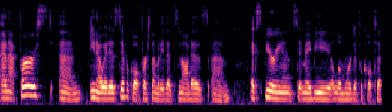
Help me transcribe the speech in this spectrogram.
and at first um, you know it is difficult for somebody that's not as um, experienced. It may be a little more difficult to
